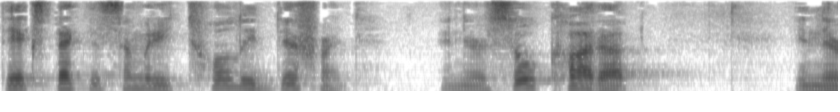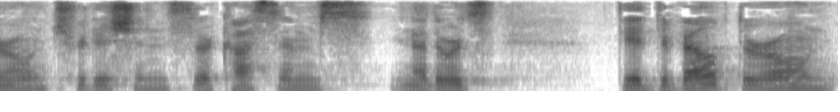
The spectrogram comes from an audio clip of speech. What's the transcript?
They expected somebody totally different, and they're so caught up in their own traditions, their customs. In other words, they had developed their own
